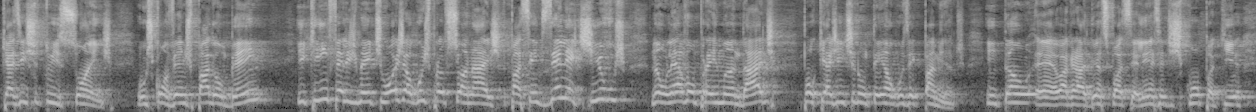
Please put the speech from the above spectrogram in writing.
que as instituições, os convênios pagam bem e que, infelizmente, hoje alguns profissionais, pacientes eletivos, não levam para a Irmandade porque a gente não tem alguns equipamentos. Então, é, eu agradeço Vossa Excelência, desculpa aqui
